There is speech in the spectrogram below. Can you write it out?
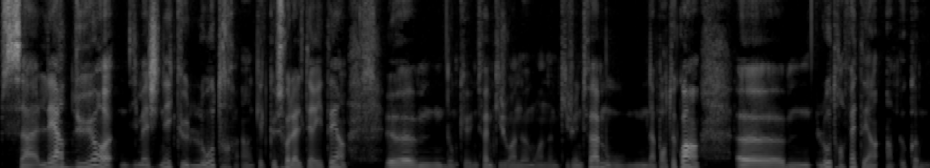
ça a l'air dur d'imaginer que l'autre, hein, quelle que soit l'altérité, hein, euh, donc une femme qui joue un homme ou un homme qui joue une femme ou n'importe quoi, hein, euh, l'autre en fait est un, un, peu comme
